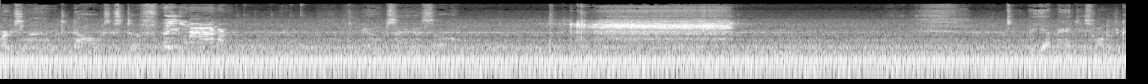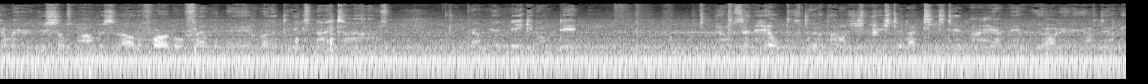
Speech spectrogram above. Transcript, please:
merch line with the dogs and stuff. Free liner. You know what I'm saying? So. But yeah, man, just wanted to come here and just show some homage to all the Fargo family, man, running through these night times. Me a naked on deck. You know what I'm saying? Health is wealth. I don't just preach that, I teach that. I am, man. We are there, you understand me?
